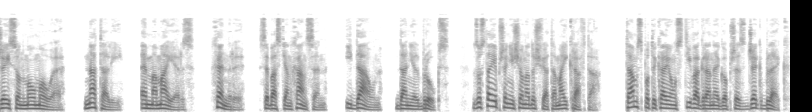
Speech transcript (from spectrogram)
Jason Momoe, Natalie, Emma Myers, Henry, Sebastian Hansen i Dawn, Daniel Brooks, zostaje przeniesiona do świata Minecrafta. Tam spotykają Steve'a granego przez Jack Black,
